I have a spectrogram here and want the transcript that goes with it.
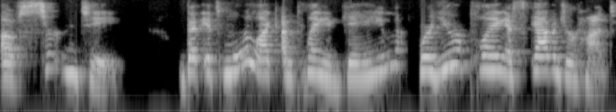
of certainty that it's more like I'm playing a game where you're playing a scavenger hunt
